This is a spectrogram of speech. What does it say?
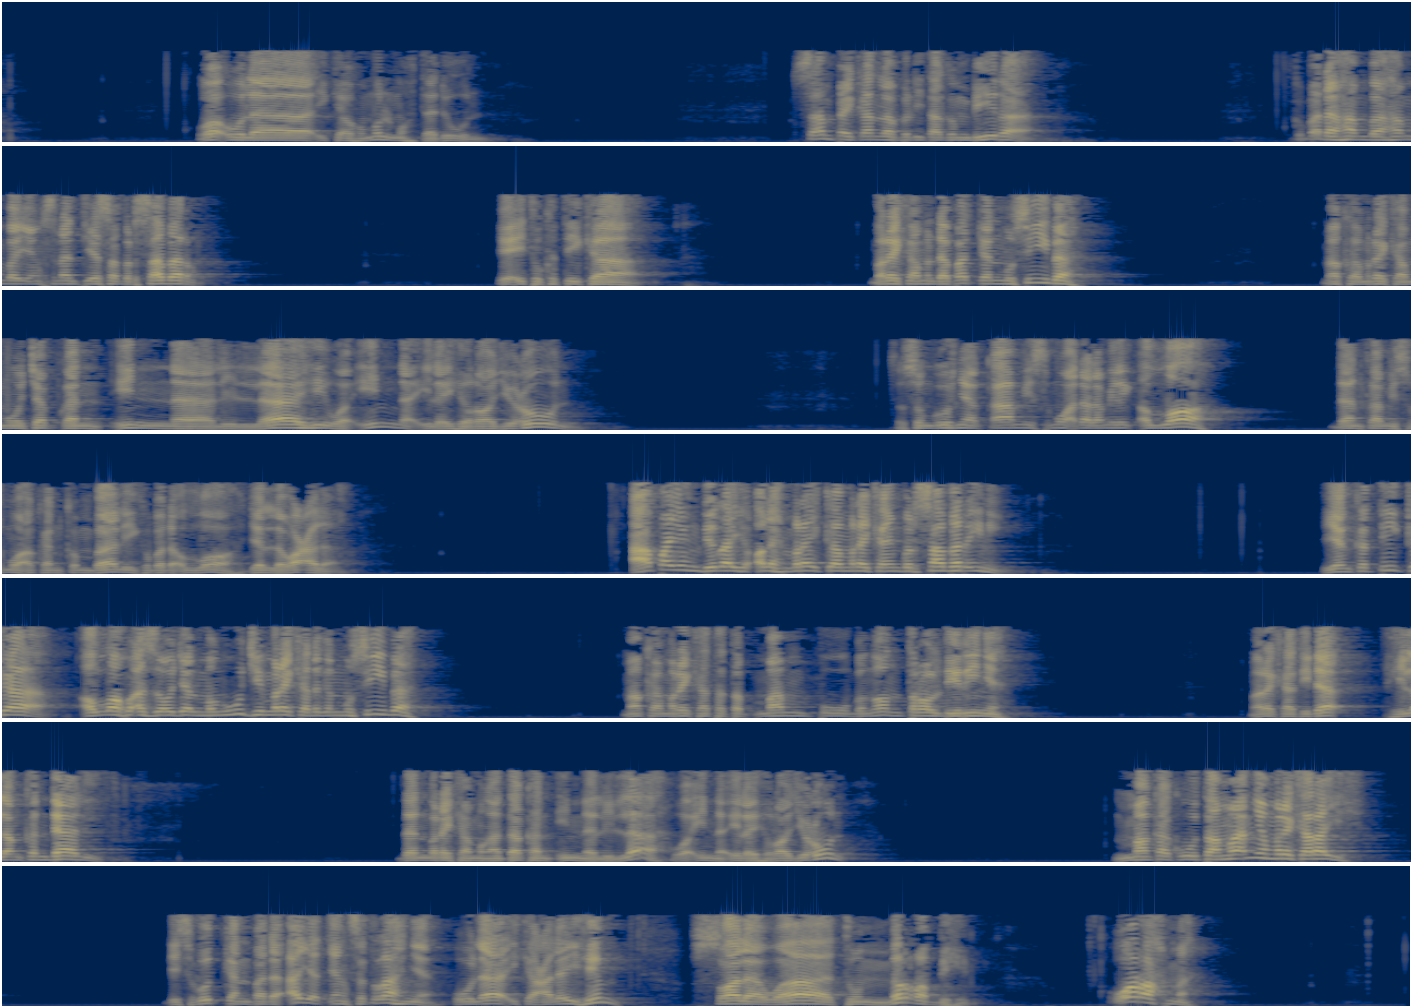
وأولئك هم المهتدون. Sampaikanlah berita gembira. Kepada hamba-hamba yang senantiasa bersabar yaitu ketika mereka mendapatkan musibah maka mereka mengucapkan inna lillahi wa inna ilaihi raji'un Sesungguhnya kami semua adalah milik Allah dan kami semua akan kembali kepada Allah Jalla wa'ala. Apa yang diraih oleh mereka-mereka yang bersabar ini? Yang ketika Allah Azza wa Jalla menguji mereka dengan musibah, maka mereka tetap mampu mengontrol dirinya. Mereka tidak hilang kendali. Dan mereka mengatakan inna lillah wa inna ilaihi raji'un. Maka keutamaan yang mereka raih. Disebutkan pada ayat yang setelahnya ulaika alaihim salawatum min rabbihim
